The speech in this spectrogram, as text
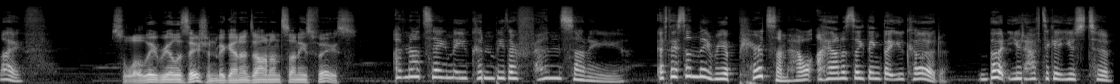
life. Slowly, realization began to dawn on Sunny's face. I'm not saying that you couldn't be their friend, Sunny. If they suddenly reappeared somehow, I honestly think that you could. But you'd have to get used to,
